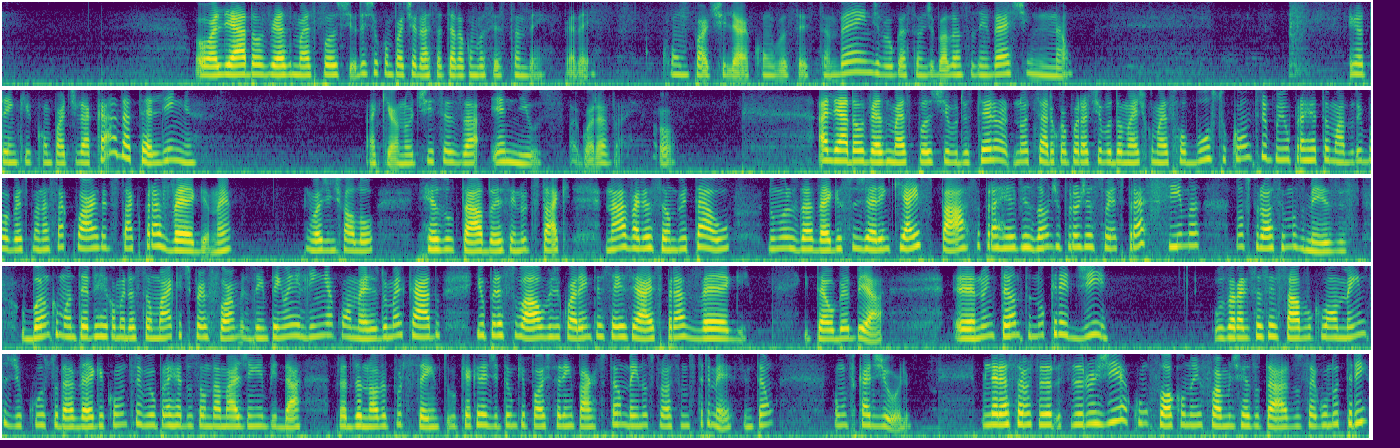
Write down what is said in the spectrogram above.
o aliado ao viés mais positivo. Deixa eu compartilhar essa tela com vocês também. Pera aí. Compartilhar com vocês também. Divulgação de balanços investing? Não. Eu tenho que compartilhar cada telinha. Aqui, ó. Notícias A e News. Agora vai. Aliado ao viés mais positivo do externo, o noticiário corporativo doméstico mais robusto contribuiu para a retomada do Ibovespa nessa quarta, destaque para a VEG, né? Como a gente falou, resultado aí sendo destaque na avaliação do Itaú números da VEG sugerem que há espaço para revisão de projeções para cima nos próximos meses. O banco manteve recomendação Market Performance, desempenho em linha com a média do mercado, e o preço-alvo de R$ 46,00 para a VEG, Itaú BBA. É, no entanto, no Credi, os analistas ressalvam que o aumento de custo da VEG contribuiu para a redução da margem EBITDA para 19%, o que acreditam que pode ter impacto também nos próximos trimestres. Então, vamos ficar de olho. Mineração e siderurgia, com foco no informe de resultados do segundo TRI,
